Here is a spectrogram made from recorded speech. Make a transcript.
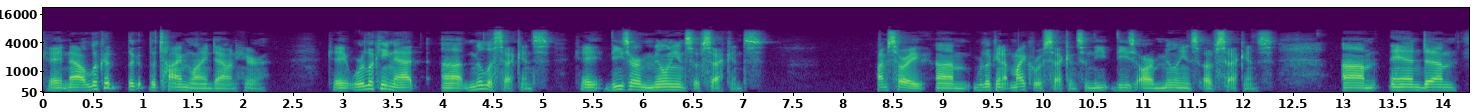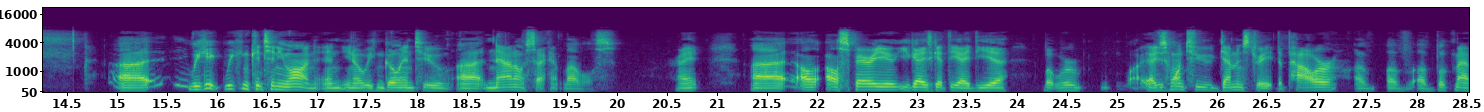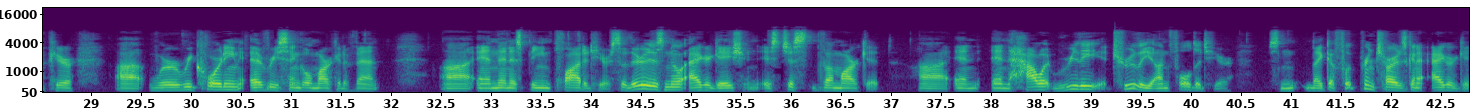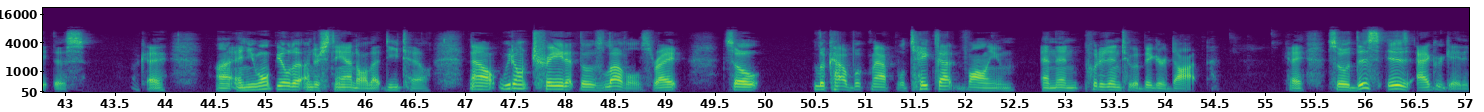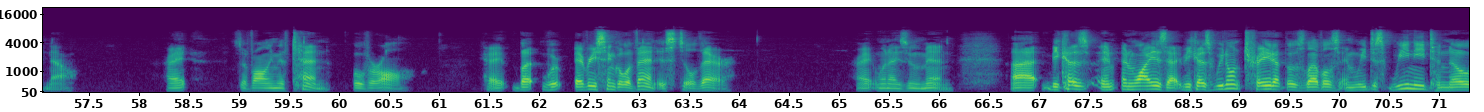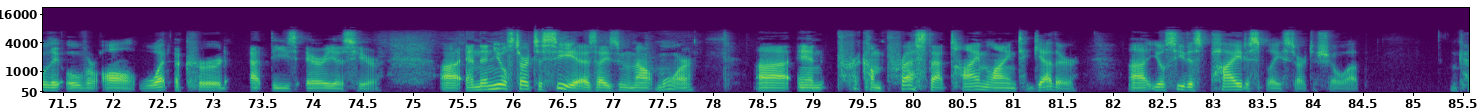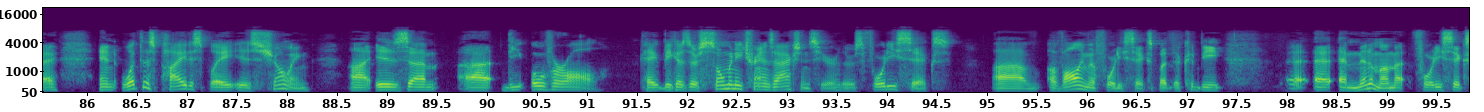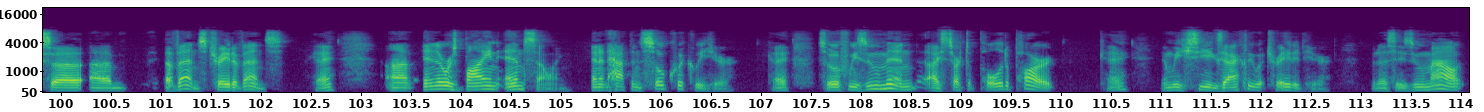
Okay, now look at the, the timeline down here. Okay, we're looking at uh, milliseconds. Okay, these are millions of seconds. I'm sorry, um, we're looking at microseconds, and the, these are millions of seconds. Um, and um, uh, we can we can continue on, and you know we can go into uh, nanosecond levels, right? Uh, I'll, I'll spare you. You guys get the idea, but we're. I just want to demonstrate the power of, of, of Bookmap here. Uh, we're recording every single market event, uh, and then it's being plotted here. So there is no aggregation. It's just the market uh, and and how it really truly unfolded here. It's like a footprint chart is going to aggregate this. Okay, uh, and you won't be able to understand all that detail. Now, we don't trade at those levels, right? So look how Bookmap will take that volume and then put it into a bigger dot. Okay, so this is aggregated now, right? It's a volume of 10 overall. Okay, but every single event is still there, right? When I zoom in. Uh, because and, and why is that? Because we don't trade at those levels and we just we need to know the overall what occurred at these areas here. Uh, and then you'll start to see as I zoom out more uh, and compress that timeline together, uh, you'll see this pie display start to show up. Okay, and what this pie display is showing uh, is um, the overall. Okay, because there's so many transactions here. There's 46, uh, a volume of 46, but there could be a, a minimum at 46 um, events, trade events. Okay, um, and there was buying and selling, and it happened so quickly here, okay? So if we zoom in, I start to pull it apart, okay? And we see exactly what traded here. But as I zoom out,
